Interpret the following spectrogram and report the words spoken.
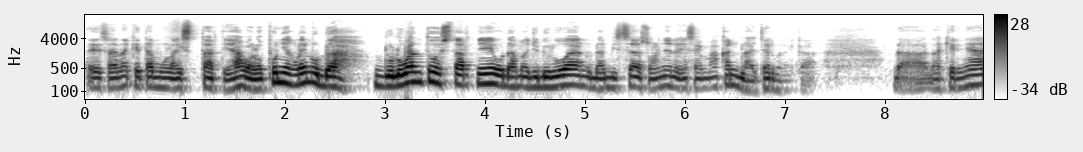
Dari sana kita mulai start ya. Walaupun yang lain udah duluan tuh startnya udah maju duluan udah bisa. Soalnya dari SMA kan belajar mereka dan akhirnya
